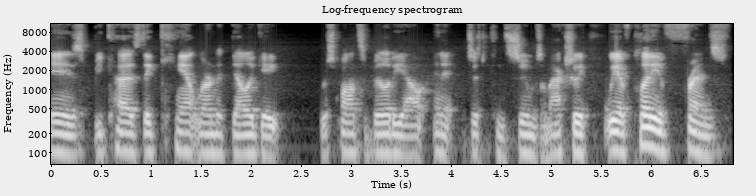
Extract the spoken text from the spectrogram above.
is because they can't learn to delegate responsibility out, and it just consumes them. Actually, we have plenty of friends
